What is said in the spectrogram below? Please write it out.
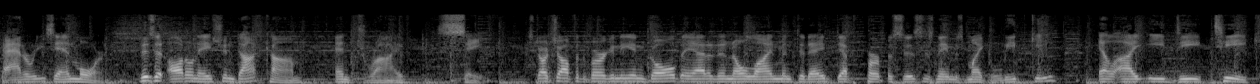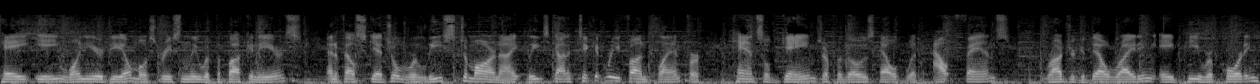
batteries, and more. Visit AutoNation.com and drive safe. Starts off with the burgundy and gold. They added an O lineman today, depth purposes. His name is Mike Liedtke, L I E D T K E, one year deal, most recently with the Buccaneers. NFL schedule released tomorrow night. League's got a ticket refund plan for canceled games or for those held without fans. Roger Goodell writing, AP reporting.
